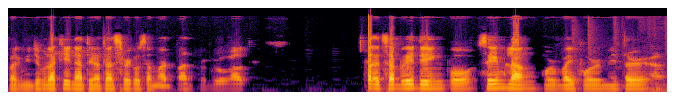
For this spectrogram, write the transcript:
Pag medyo malaki na, tina-transfer ko sa mud pan for grow out. At sa breeding po, same lang, 4x4 meter ang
